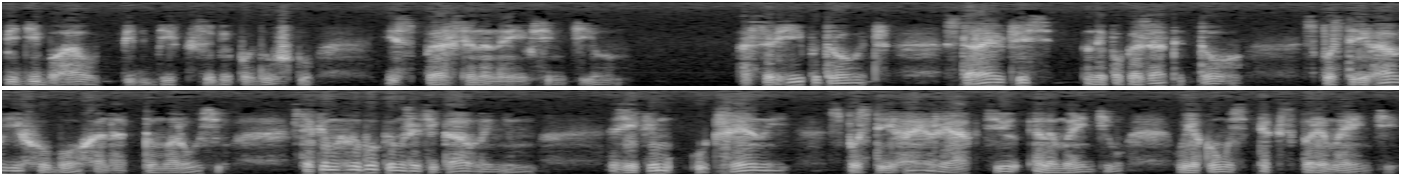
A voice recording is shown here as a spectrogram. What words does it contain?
підібгав під бік собі подушку і сперся на неї всім тілом. А Сергій Петрович, стараючись не показати того, спостерігав їх обох, а надто Марусю, з таким глибоким зацікавленням, з яким учений спостерігає реакцію елементів у якомусь експерименті,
